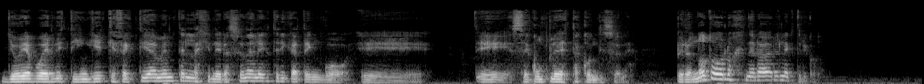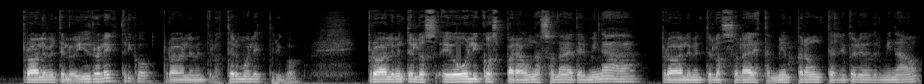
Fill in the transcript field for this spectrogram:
yo voy a poder distinguir que efectivamente en la generación eléctrica tengo eh, eh, se cumplen estas condiciones, pero no todos los generadores eléctricos. Probablemente los hidroeléctricos, probablemente los termoeléctricos, probablemente los eólicos para una zona determinada, probablemente los solares también para un territorio determinado,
